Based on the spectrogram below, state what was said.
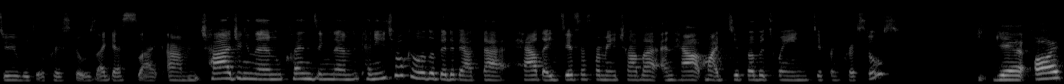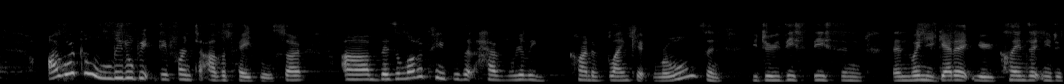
do with your crystals. I guess like um, charging them, cleansing them. Can you talk a little bit about that? How they differ from each other and how it might differ between different crystals? Yeah, I I work a little bit different to other people. So um, there's a lot of people that have really kind of blanket rules and you do this, this, and and when you get it, you cleanse it and you do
